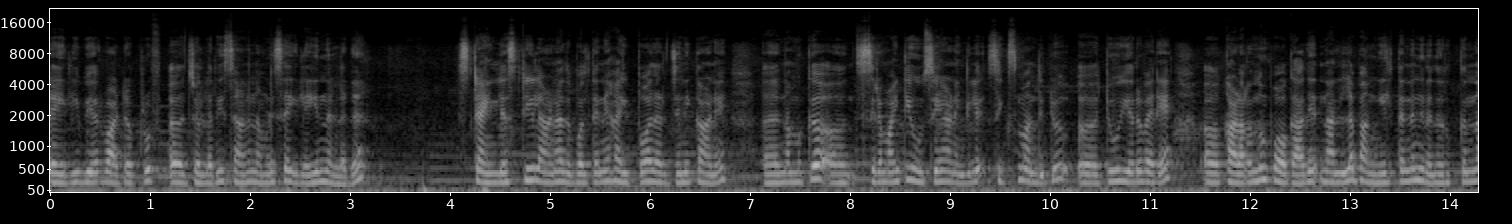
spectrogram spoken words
daily wear waterproof jewelleries ആണ് നമ്മൾ സെയിൽ ചെയ്യുന്നുള്ളത്. സ്റ്റെയിൻലെസ് സ്റ്റീലാണ് അതുപോലെ തന്നെ ഹൈപ്പോ അലർജനിക് ആണ് നമുക്ക് സ്ഥിരമായിട്ട് യൂസ് ചെയ്യുകയാണെങ്കിൽ six month to two year വരെ കളറൊന്നും പോകാതെ നല്ല ഭംഗിയിൽ തന്നെ നിലനിർത്തുന്ന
